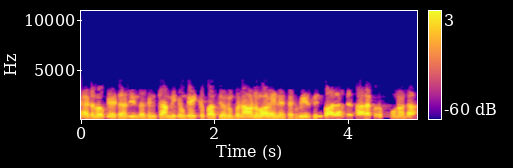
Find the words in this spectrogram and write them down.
ਐਡਵੋਕੇਟ ਹਰਜਿੰਦਰ ਸਿੰਘ ਧਾਮੀ, ਕਿਉਂਕਿ ਇੱਕ ਪਾਸੇ ਉਹਨੂੰ ਬਣਾਉਣ ਵਾਲੇ ਨੇ ਸੁਖਬੀਰ ਸਿੰਘ ਬਾਦਲ ਤੇ ਸਾਰਾ ਗਰੁੱਪ ਉਹਨਾਂ ਦਾ,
